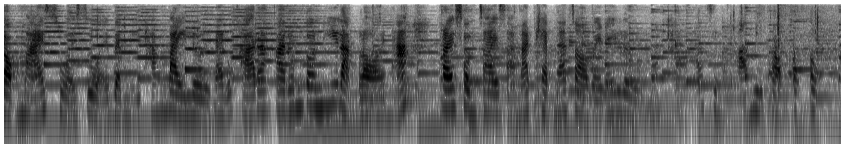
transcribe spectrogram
ดอกไม้สวยๆแบบนี้ทั้งใบเลยนะลูกค้าราคาเริ่มต้นที่หลักร้อยนะ ใครสนใจสามารถแคปหน้าจอไว้ได้เลยนะคะสินค้ามีพร้อมประสงค่ะ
